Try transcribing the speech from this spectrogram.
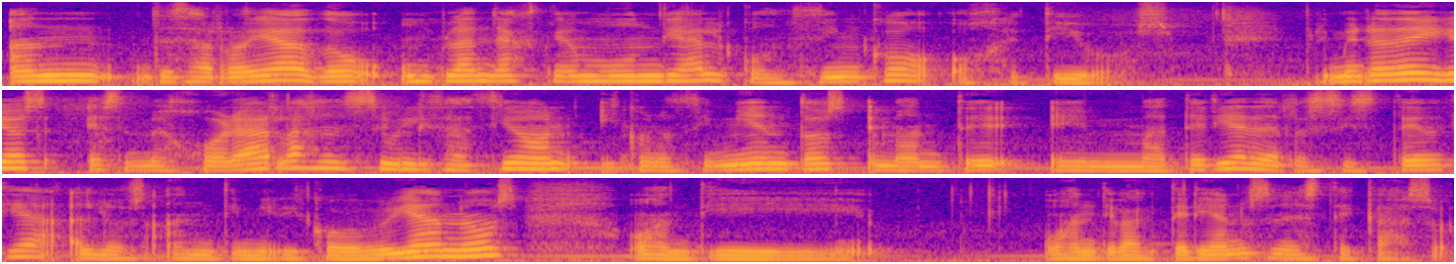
han desarrollado un plan de acción mundial con cinco objetivos primero de ellos es mejorar la sensibilización y conocimientos en, materia de resistencia a los antimicrobianos o, antibacterianos en este caso,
